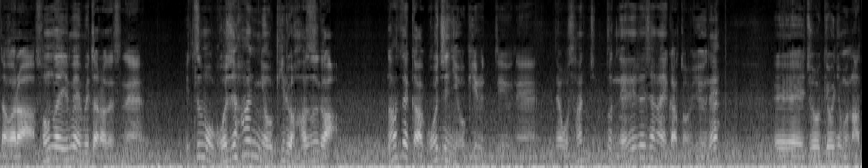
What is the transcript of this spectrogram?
だから、そんな夢見たらですね、いつも5時半に起きるはずが、なぜか5時に起きるっていうね、でも30分寝れるじゃないかというね、えー、状況にもなっ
